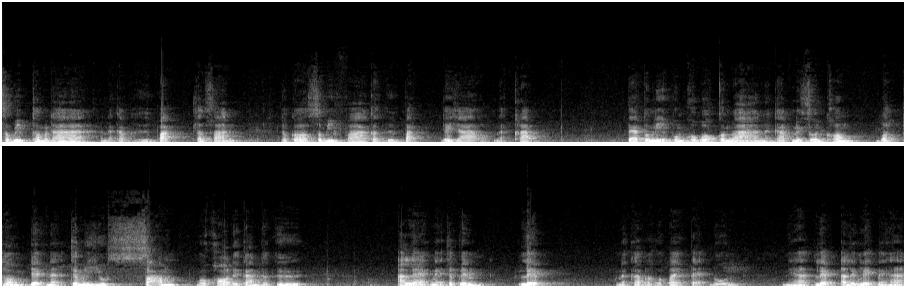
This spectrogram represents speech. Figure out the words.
สวิปธรรมดานะครับ คือปัดสั้นๆ แล้วก็สวิปฟ้าก็คือปัดยาวๆนะครับ แต่ตรงนี้ผมขอบอกก่อนว่านะครับ ในส่วนของ bottom edge เนี่ยจะมีอยู่ 3 หัวข้อด้วยกันก็คือ อันแรกเนี่ยจะเป็นเล็บนะครับเอาไปแตะโดนนี่ฮะเล็บอันเล็กๆนะฮะ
